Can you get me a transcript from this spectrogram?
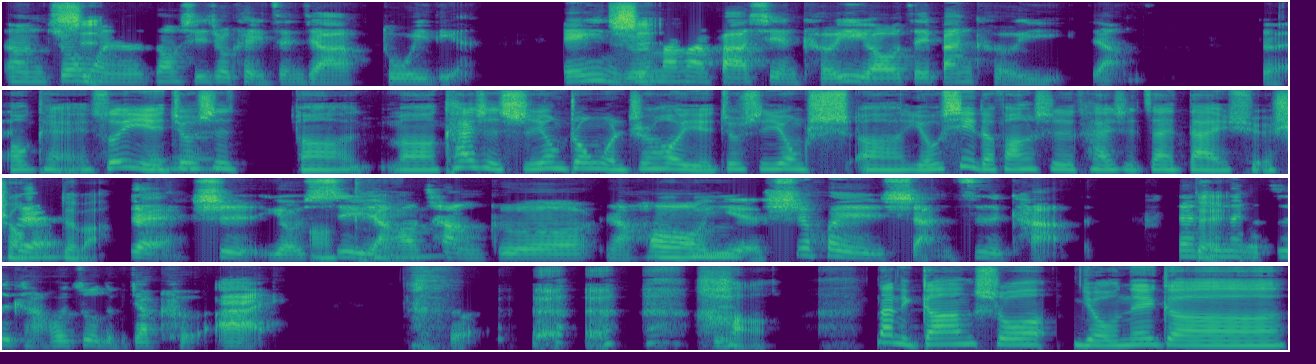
嗯，中文的东西就可以增加多一点，哎，你就慢慢发现可以哦，这班可以这样子，对，OK，所以也就是。呃呃，开始使用中文之后，也就是用呃游戏的方式开始在带学生，对吧？对，是游戏，然后唱歌，然后也是会闪字卡的，但是那个字卡会做的比较可爱。对，好，那你刚刚说有那个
